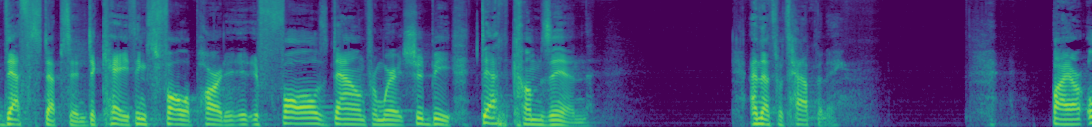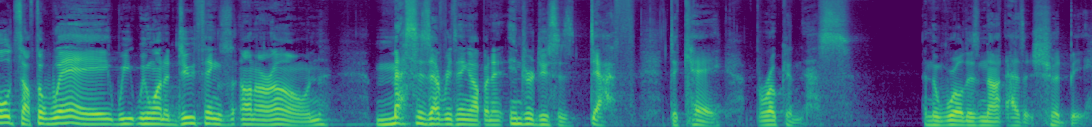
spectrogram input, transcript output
Death steps in, decay, things fall apart, it, it falls down from where it should be. Death comes in. And that's what's happening by our old self, the way we, we want to do things on our own, messes everything up and it introduces death, decay, brokenness. And the world is not as it should be.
